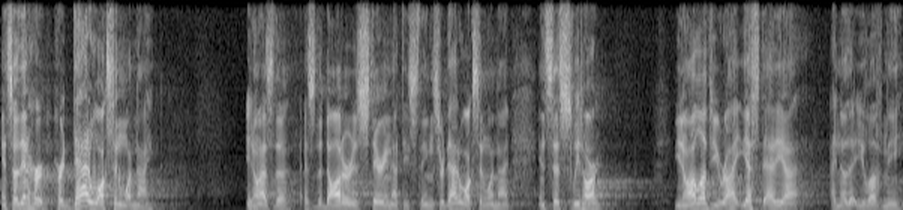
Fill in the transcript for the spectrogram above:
and so then her, her dad walks in one night, you know, as the, as the daughter is staring at these things. Her dad walks in one night and says, Sweetheart, you know, I love you, right? Yes, Daddy, I, I know that you love me.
